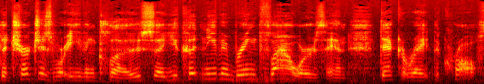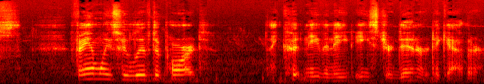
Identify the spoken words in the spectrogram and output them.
The churches were even closed, so you couldn't even bring flowers and decorate the cross. Families who lived apart, they couldn't even eat Easter dinner together.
